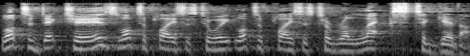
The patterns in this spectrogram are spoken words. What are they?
Lots of deck chairs, lots of places to eat, lots of places to relax together.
